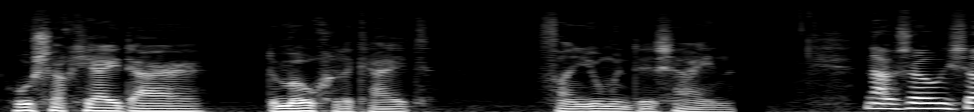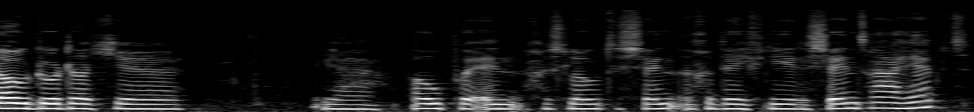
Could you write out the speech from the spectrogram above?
hoe zag jij daar de mogelijkheid van human design? Nou, sowieso doordat je ja, open en gesloten gedefinieerde centra hebt.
